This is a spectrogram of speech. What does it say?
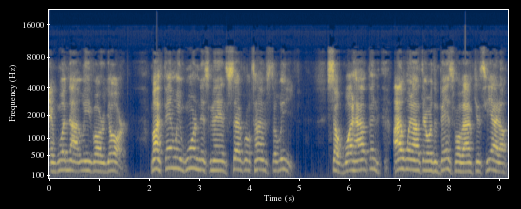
and would not leave our yard. My family warned this man several times to leave. So what happened? I went out there with a baseball bat because he had a.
